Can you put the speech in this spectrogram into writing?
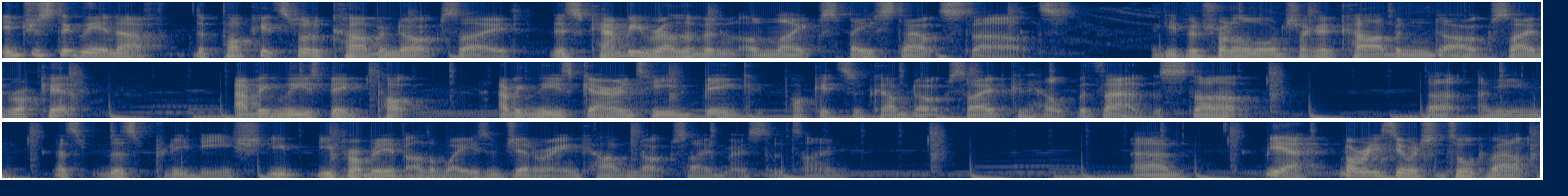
interestingly enough, the pockets full of carbon dioxide, this can be relevant on like spaced out starts. Like if you're trying to launch like a carbon dioxide rocket, having these big po having these guaranteed big pockets of carbon dioxide can help with that at the start. But I mean, that's that's pretty niche. You you probably have other ways of generating carbon dioxide most of the time. Um, yeah, not really too much to talk about.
